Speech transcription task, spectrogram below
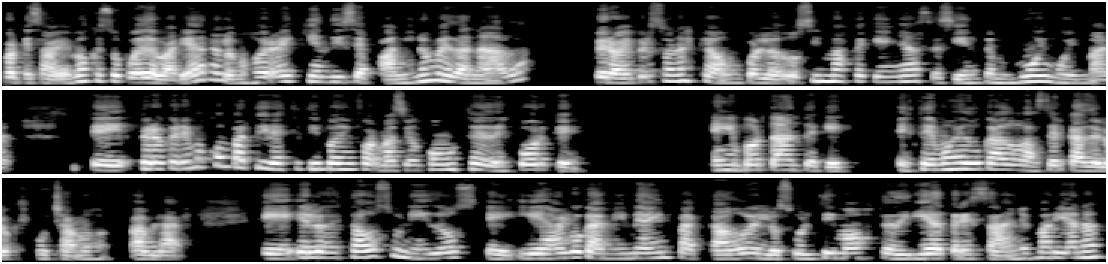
porque sabemos que eso puede variar. A lo mejor hay quien dice, a mí no me da nada, pero hay personas que aún con la dosis más pequeña se sienten muy, muy mal. Eh, pero queremos compartir este tipo de información con ustedes porque es importante que estemos educados acerca de lo que escuchamos hablar. Eh, en los Estados Unidos, eh, y es algo que a mí me ha impactado en los últimos, te diría, tres años, Mariana,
